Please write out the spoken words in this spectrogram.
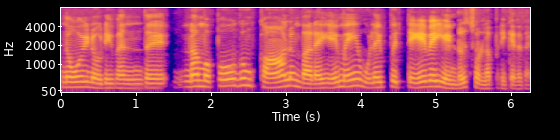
நோய் நொடி வந்து நம்ம போகும் காலம் வரையுமே உழைப்பு தேவை என்று சொல்லப்படுகிறது.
